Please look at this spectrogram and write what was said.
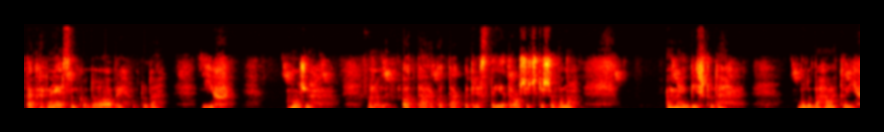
Так гарнесенько, добре, туди їх можна. Отак, отак потрясти трошечки, щоб воно найбільш туди було багато їх.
